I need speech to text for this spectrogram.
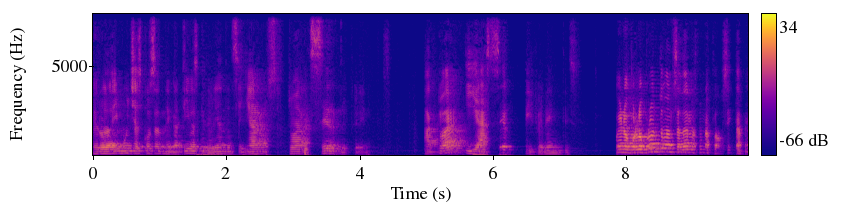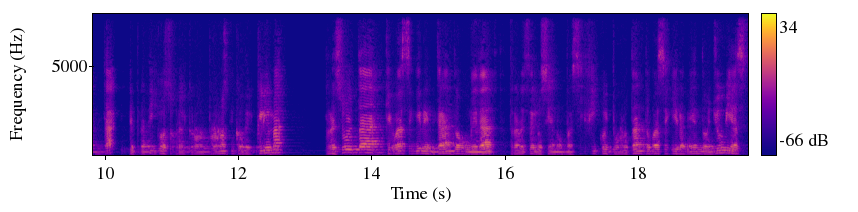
pero hay muchas cosas negativas que deberían de enseñarnos a actuar, a ser diferentes. Actuar y diferentes. Bueno, por lo pronto vamos a darnos una pausita mental y te platico sobre el pronóstico del clima. Resulta que va a seguir entrando humedad a través del Océano Pacífico y por lo tanto va a seguir habiendo lluvias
